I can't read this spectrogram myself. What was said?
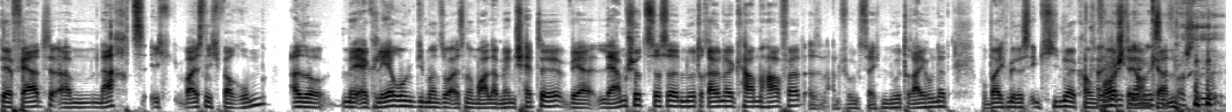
Der fährt ähm, nachts, ich weiß nicht warum. Also eine Erklärung, die man so als normaler Mensch hätte, wäre Lärmschutz, dass er nur 300 km/h fährt, also in Anführungszeichen nur 300, wobei ich mir das in China kaum Kann vorstellen kann.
